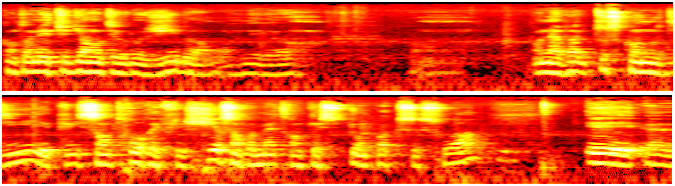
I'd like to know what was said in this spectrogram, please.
quand on est étudiant en théologie, ben on, est, on, avale tout ce qu'on nous dit, et puis sans trop réfléchir, sans remettre en question quoi que ce soit. Et euh,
